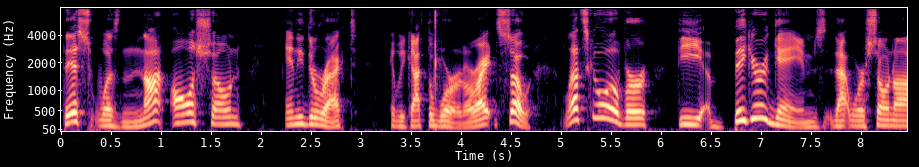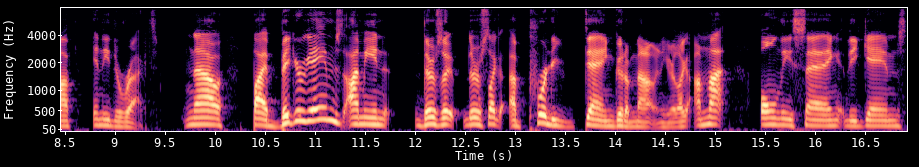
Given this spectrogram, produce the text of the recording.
This was not all shown in the direct, and we got the word, all right? So let's go over the bigger games that were shown off in the direct. Now, by bigger games, I mean there's a there's like a pretty dang good amount in here. Like I'm not only saying the games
